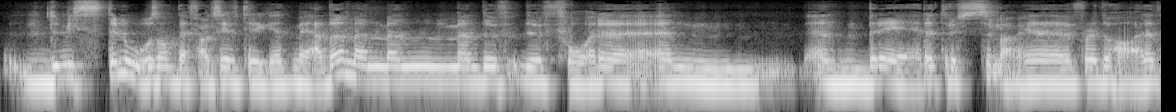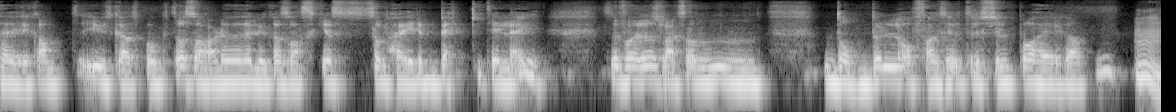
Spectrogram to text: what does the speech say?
du mister noe sånn defensiv trygghet med det, men, men, men du, du får en, en bredere trussel. Da, fordi du har et høyrekant i utgangspunktet, og så har du Lukas Vaskes som høyre back i tillegg. Så du får en slags sånn dobbel offensiv trussel på høyrekanten. Mm.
